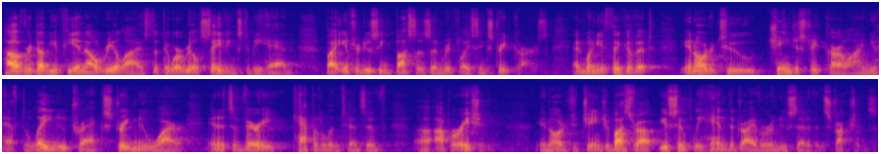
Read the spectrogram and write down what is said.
However, WP&L realized that there were real savings to be had by introducing buses and replacing streetcars. And when you think of it, in order to change a streetcar line, you have to lay new tracks, string new wire, and it's a very capital intensive uh, operation. In order to change a bus route, you simply hand the driver a new set of instructions.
